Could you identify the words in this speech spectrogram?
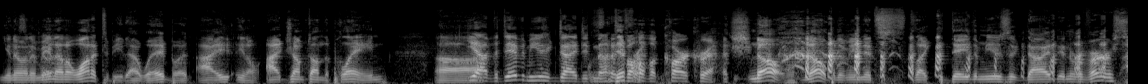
You know what I mean? I don't want it to be that way, but I, you know, I jumped on the plane. Uh, yeah, the day the music died did not different. involve a car crash. No, no, but I mean, it's like the day the music died in reverse.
